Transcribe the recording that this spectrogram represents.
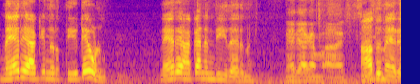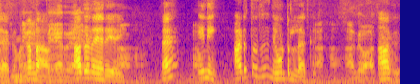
നേരെയാക്കി നിർത്തിയിട്ടേ ഉള്ളൂ. നേരെയാക്കാൻ എന്ത് ചെയ്തായിരുന്നു? അത് നേരെയാക്കണം. കണ്ട? അത്. നേരെയായി. ഏ? ഇനി അടുത്തത് ന്യൂട്രലാക്ക്. ആക്ക്.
